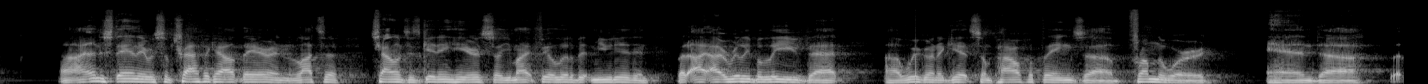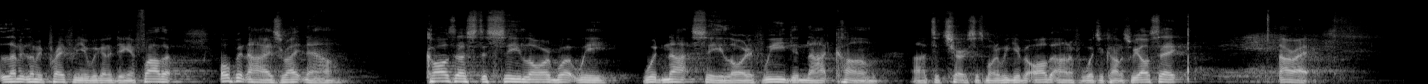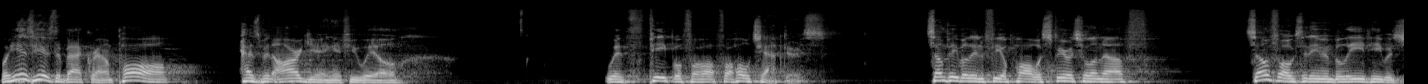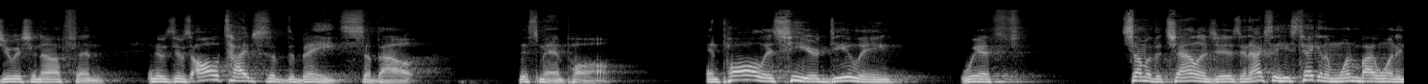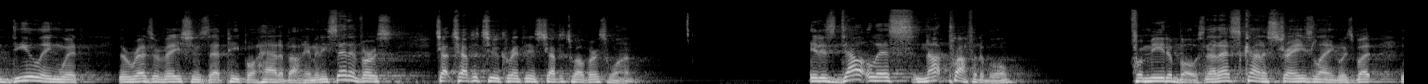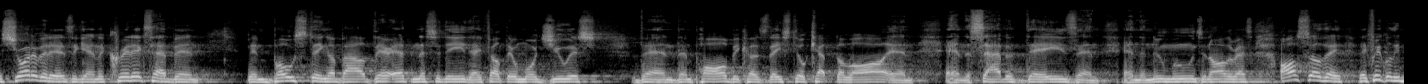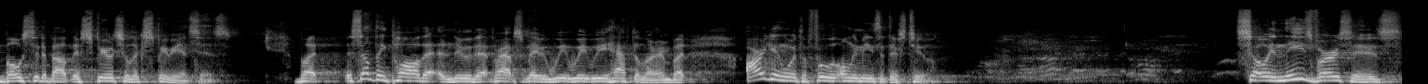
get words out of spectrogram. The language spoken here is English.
uh, I understand there was some traffic out there and lots of challenges getting here, so you might feel a little bit muted. And but I, I really believe that uh, we're going to get some powerful things uh, from the Word. And uh, let me let me pray for you. We're going to dig in. Father, open eyes right now. Cause us to see, Lord, what we would not see, Lord, if we did not come uh, to church this morning. We give you all the honor for what you promised. We all say, all right. Well, here's, here's the background. Paul has been arguing, if you will, with people for, for whole chapters. Some people didn't feel Paul was spiritual enough. Some folks didn't even believe he was Jewish enough. And, and there, was, there was all types of debates about this man, Paul. And Paul is here dealing with some of the challenges, and actually, he's taking them one by one and dealing with the reservations that people had about him. And he said in verse chapter 2, Corinthians chapter 12, verse 1, it is doubtless not profitable for me to boast. Now that's kind of strange language, but the short of it is, again, the critics have been, been boasting about their ethnicity. They felt they were more Jewish than, than Paul because they still kept the law and, and the Sabbath days and, and the new moons and all the rest. Also, they, they frequently boasted about their spiritual experiences. But there's something Paul that knew that perhaps maybe we, we, we have to learn, but arguing with a fool only means that there's two. So in these verses,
